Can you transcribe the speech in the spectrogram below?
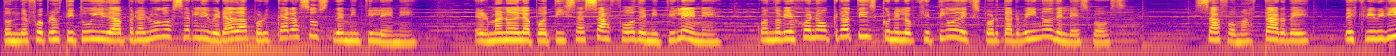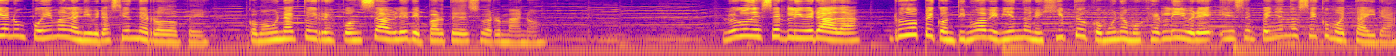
donde fue prostituida para luego ser liberada por Carasus de Mitilene, hermano de la poetisa Safo de Mitilene, cuando viajó a Naucratis con el objetivo de exportar vino de Lesbos. Safo más tarde describiría en un poema la liberación de Ródope, como un acto irresponsable de parte de su hermano. Luego de ser liberada, Ródope continúa viviendo en Egipto como una mujer libre y desempeñándose como Taira,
